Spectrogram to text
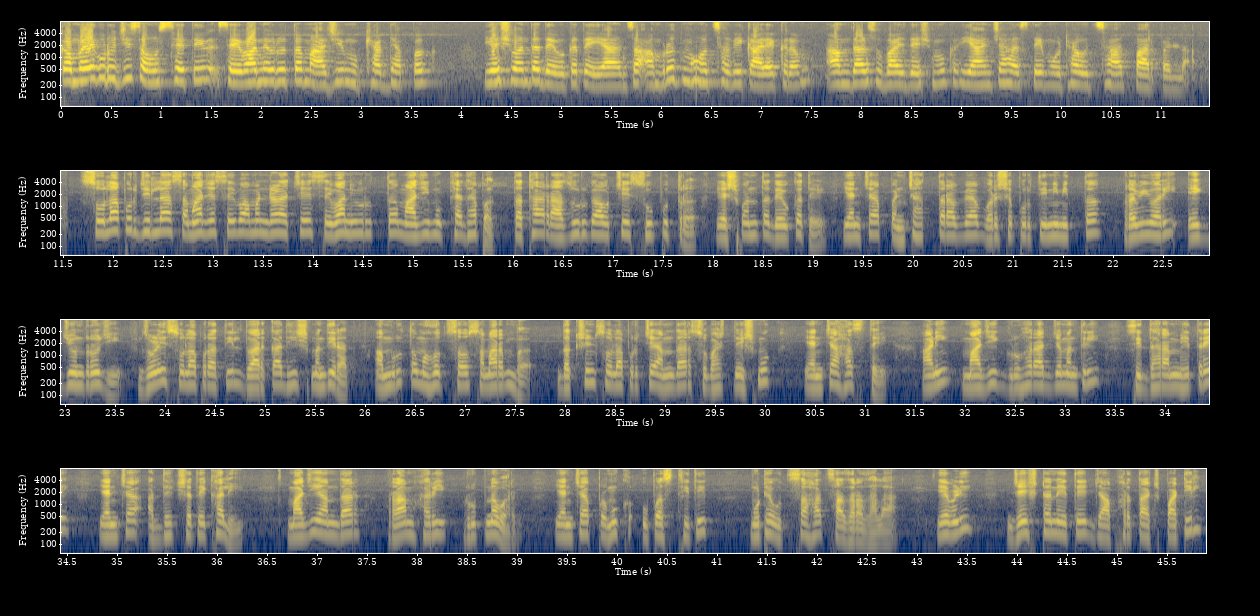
कमळे गुरुजी संस्थेतील सेवानिवृत्त माजी मुख्याध्यापक यशवंत देवकते यांचा अमृत महोत्सवी कार्यक्रम आमदार सुभाष देशमुख यांच्या हस्ते मोठ्या उत्साहात पार पडला. सोलापूर जिल्हा समाजसेवा मंडळाचे सेवानिवृत्त माजी मुख्याध्यापक तथा राजूरगावचे सुपुत्र यशवंत देवकते यांच्या पंच्याहत्तराव्या वर्षपूर्तीनिमित्त रविवारी एक जून रोजी जुळे सोलापुरातील द्वारकाधीश मंदिरात अमृत महोत्सव समारंभ दक्षिण सोलापूरचे आमदार सुभाष देशमुख यांच्या हस्ते आणि माजी गृहराज्यमंत्री सिद्धाराम म्हेत्रे यांच्या अध्यक्षतेखाली माजी आमदार रामहरी रुपनवर यांच्या प्रमुख उपस्थितीत मोठ्या उत्साहात साजरा झाला. यावेळी ज्येष्ठ नेते Jafar Taj Patil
